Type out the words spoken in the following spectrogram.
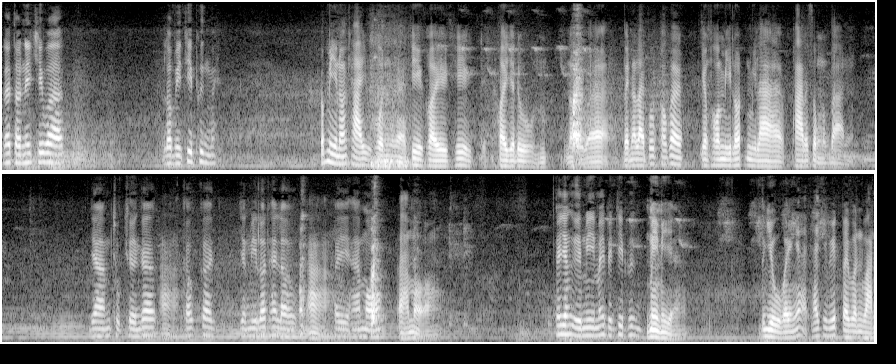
แล้วตอนนี้คิดว่า เรามีที่พึ่งไหมก็มีน้องชายอยู่คนหนึ่งอะที่คอยที่คอยจะดูผมหน่อยว่า เป็นอะไรปุ๊บเขาก็ยังพอมีรถมีลาพาไปส่งโรงพยาบาลยามฉุกเฉินก็อ่า เขาก็ ยังมีรถให้เราอ่าไปหาหมอไปหาหมอแล้วอยังอื่นมีไหมเป็นที่พึ่ง ไม่มีอะอยู่ไปอย่างเงี้ยใช้ชีวิตไปวัน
